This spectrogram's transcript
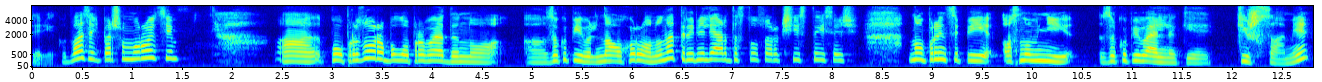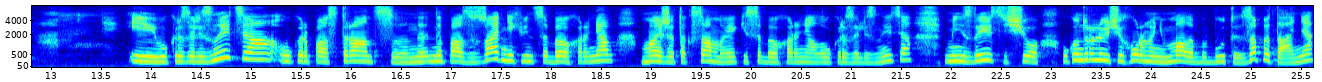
рік. У 21 році по Прозоро було проведено закупівель на охорону на 3 мільярди 146 тисяч. Ну, в принципі, основні закупівельники ті ж самі. І Укрзалізниця, Укрпастранс, не, не пас задніх, він себе охороняв майже так само, як і себе охороняла Укрзалізниця. Мені здається, що у контролюючих органів мали би бути запитання,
